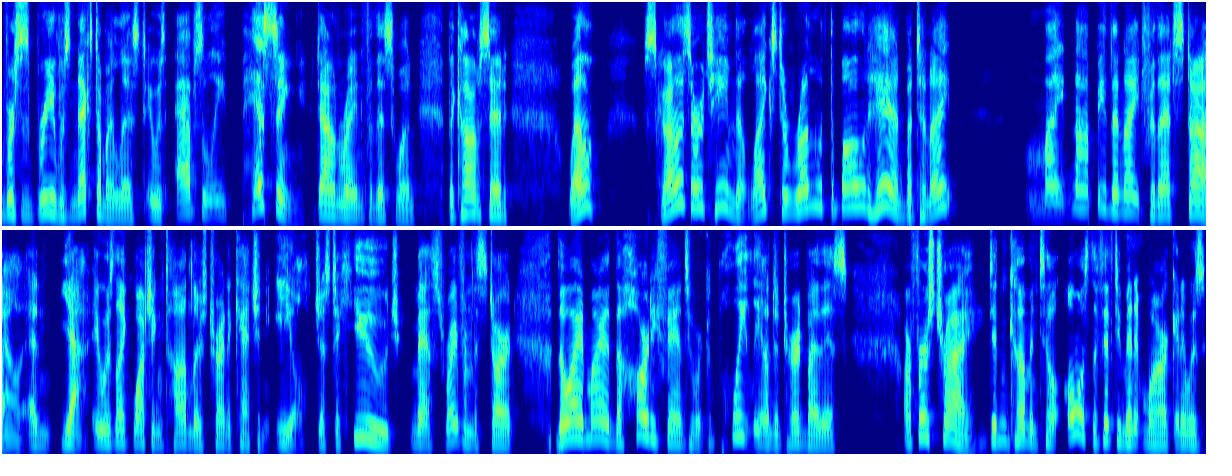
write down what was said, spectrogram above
versus Brive was next on my list. It was absolutely pissing down rain for this one. The com said, Well, Scarlets are a team that likes to run with the ball in hand, but tonight might not be the night for that style. And yeah, it was like watching toddlers trying to catch an eel. Just a huge mess right from the start. Though I admired the hardy fans who were completely undeterred by this. Our first try didn't come until almost the 50 minute mark, and it was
